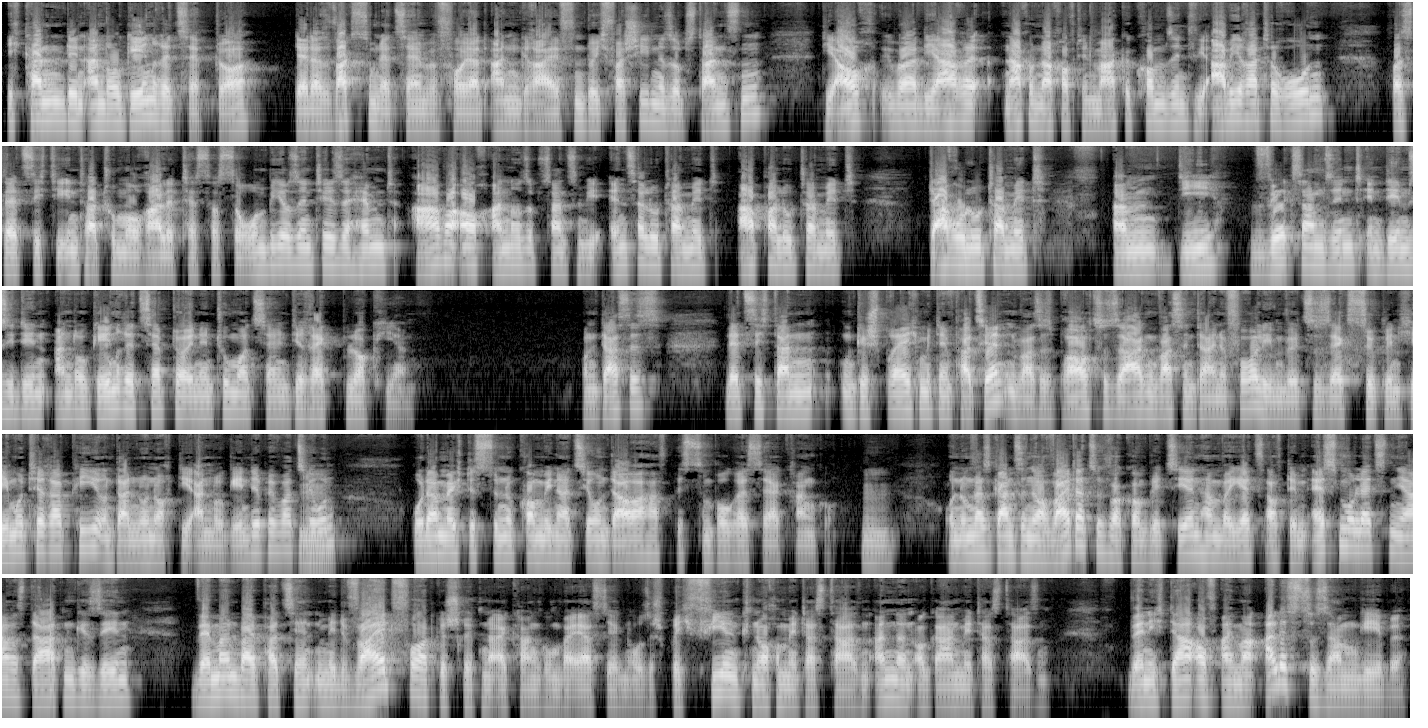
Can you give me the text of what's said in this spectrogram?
ich kann den Androgenrezeptor, der das Wachstum der Zellen befeuert, angreifen durch verschiedene Substanzen, die auch über die Jahre nach und nach auf den Markt gekommen sind, wie Abiraterol, was letztlich die intratumorale Testosteronbiosynthese hemmt, aber auch andere Substanzen wie Enzalutamid, Apalutamid, Darolutamid, ähm, die wirksam sind, indem sie den Androgenrezeptor in den Tumorzellen direkt blockieren. Und das ist letztlich dann ein Gespräch mit dem Patienten, was es braucht, zu sagen, was sind deine Vorlieben? Willst du sechs Zyklen Chemotherapie und dann nur noch die Androgendeprivation? Mhm. Oder möchtest du eine Kombination dauerhaft bis zum Progress der Erkrankung? Mhm. Und um das Ganze noch weiter zu verkomplizieren, haben wir jetzt auf dem ESMO letzten Jahres Daten gesehen, wenn man bei Patienten mit weit fortgeschrittener Erkrankung bei Erstdiagnose, sprich vielen Knochenmetastasen, anderen Organmetastasen, wenn ich da auf einmal alles zusammengebe,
